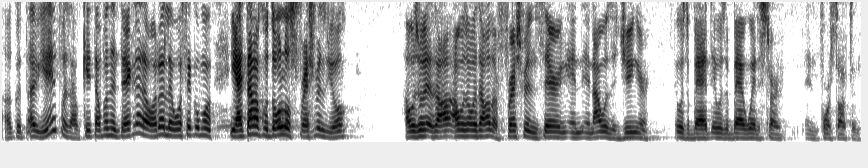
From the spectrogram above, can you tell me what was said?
Algo está bien, pues aquí estamos en Texas, ahora le voy a hacer como, y ahí estaba con todos los freshmen yo. I was with, I was with all the freshmen there, and, and I was a junior. It was a bad, it was a bad way to start in Fort Stockton,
